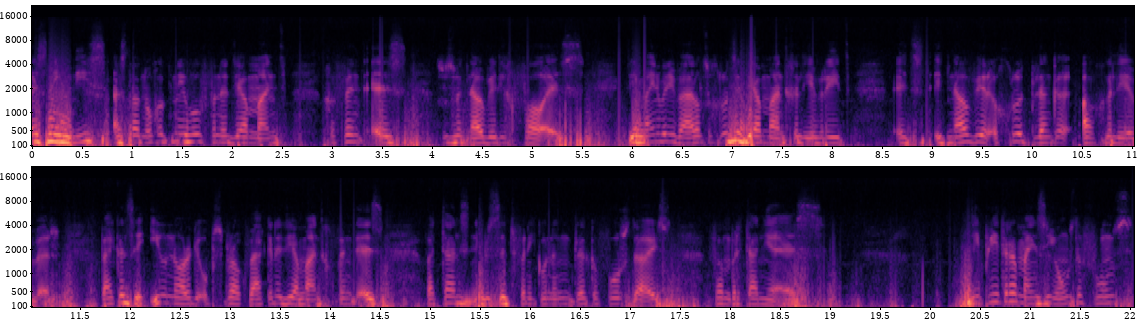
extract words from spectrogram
is nie nies as daar nog een knevel van een diamant gevind is, soos wat nou weer die geval is. Die myn waar die wereldse grootste diamant gelever het, het, het nou weer een groot blinke afgelever. Bykens een eeuw na die opspraakwekkende diamant gevind is, wat tans in die besit van die koninklijke voorste huis van Britannia is. Die Petra Mijnse jongste fonds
